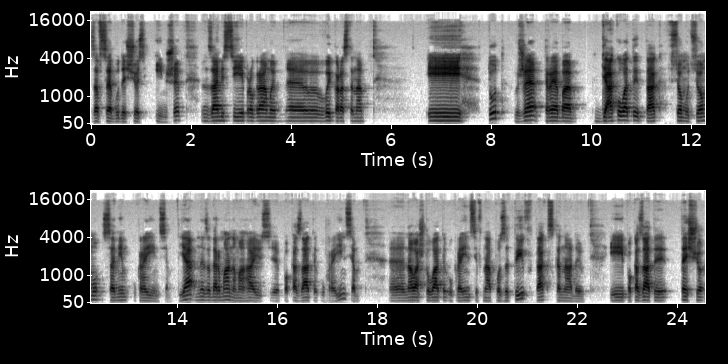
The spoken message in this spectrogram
за все, буде щось інше замість цієї програми е, використана. І тут вже треба дякувати так всьому цьому самим українцям. Я не задарма намагаюсь показати українцям, е, налаштувати українців на позитив так з Канадою і показати те, що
